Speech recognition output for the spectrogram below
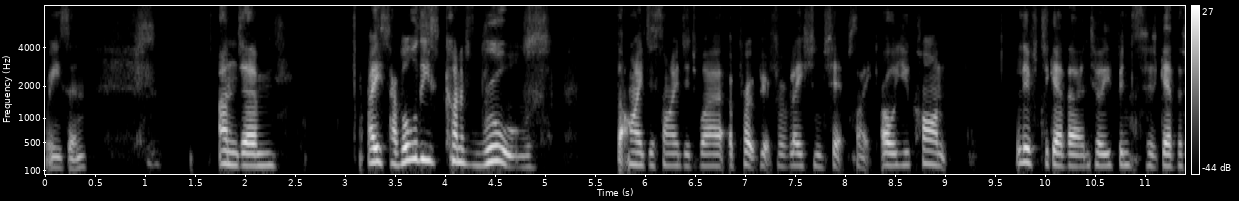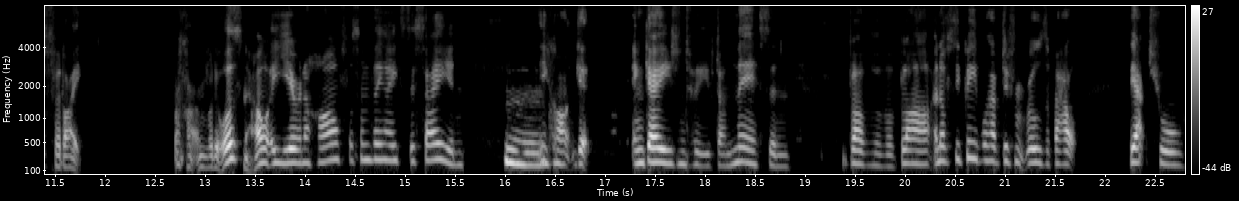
reason? And um, I used to have all these kind of rules that I decided were appropriate for relationships, like oh, you can't live together until you've been together for like I can't remember what it was now, a year and a half or something. I used to say, and hmm. you can't get engaged until you've done this, and blah blah blah blah. And obviously, people have different rules about the actual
